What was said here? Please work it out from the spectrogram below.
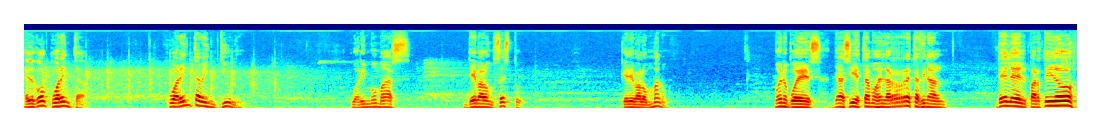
El gol 40. 40-21. Guarismo más de baloncesto que de balonmano. Bueno, pues ya sí estamos en la recta final del partido.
